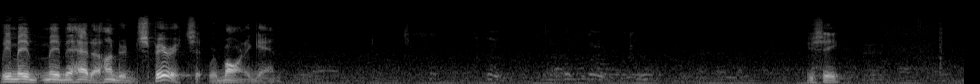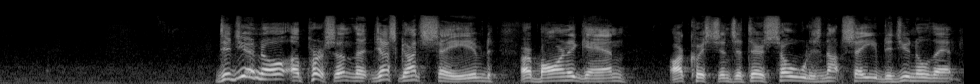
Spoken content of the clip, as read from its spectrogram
We may, maybe had a hundred spirits that were born again. You see? Did you know a person that just got saved or born again are Christians that their soul is not saved? Did you know that?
